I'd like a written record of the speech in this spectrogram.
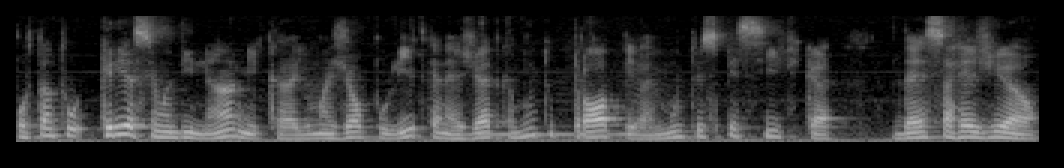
Portanto, cria-se uma dinâmica e uma geopolítica energética muito própria, muito específica dessa região.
